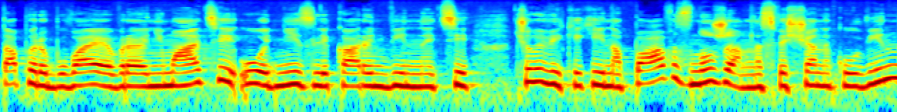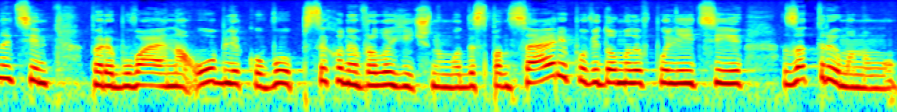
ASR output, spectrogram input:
та перебуває в реанімації у одній з лікарень Вінниці. Чоловік, який напав з ножем на священику у Вінниці, перебуває на обліку в психоневрологічному диспансері. Повідомили в поліції. Затриманому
